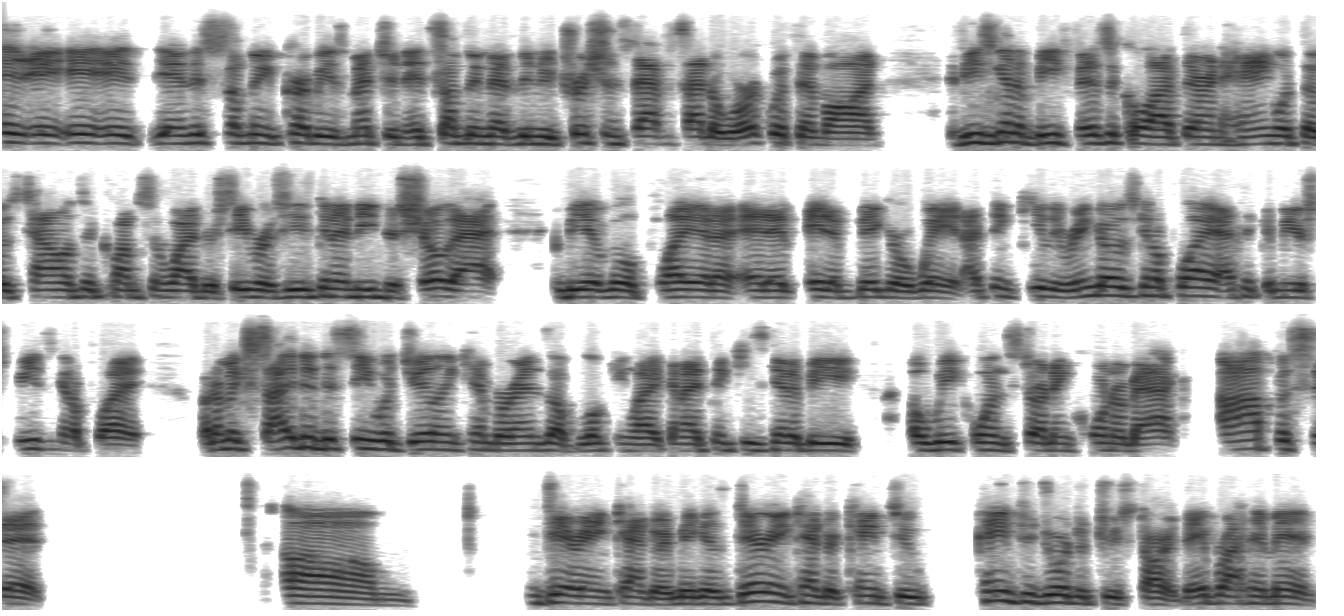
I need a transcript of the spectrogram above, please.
it, it, it, and this is something Kirby has mentioned, it's something that the nutrition staff has had to work with him on. If he's going to be physical out there and hang with those talented Clemson wide receivers, he's going to need to show that be able to play at a, at a, at a bigger weight. I think Kelee Ringo is going to play. I think Ameer Speed is going to play. But I'm excited to see what Jalen Kimber ends up looking like. And I think he's going to be a week one starting cornerback opposite um, Derion Kendrick because Derion Kendrick came to came to Georgia to start. They brought him in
